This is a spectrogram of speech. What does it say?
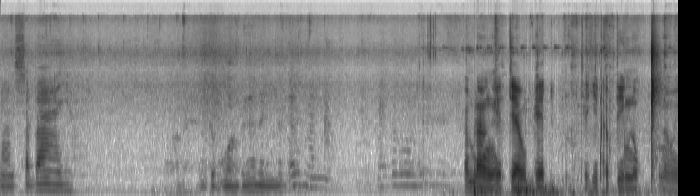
นอนสบาย กระบวนไปนิดนึงนะกำลังเฮ็ดแจวเพชรจะกินกับปิ่งนกพี่อย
